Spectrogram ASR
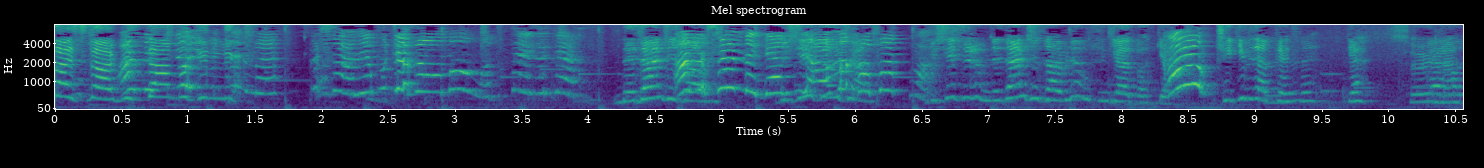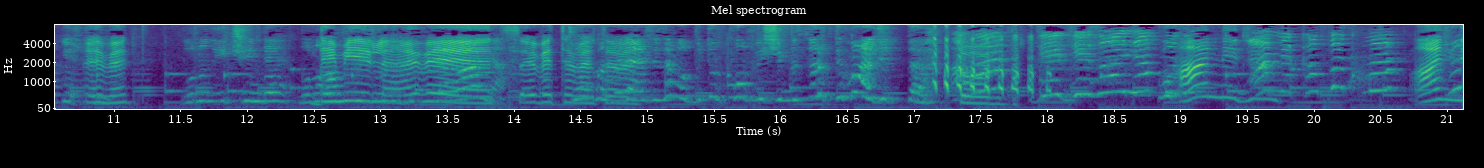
Arkadaşlar bizden bugünlük Bir saniye bu ceza olmadı teyze gel. Neden ceza? Anne sen de gel Bir şey ya, ama söyleyeceğim. kapatma. Bir şey söyleyeyim. Neden ceza biliyor musun? Gel bak gel. Çekil bir dakika Efe. Gel. söyle. Gel bak göstereyim. Evet. Bunun içinde bunu Demirle ya. evet. Evet evet Çok evet. affedersiniz ama bütün pop işimi sırtımı acıttı. Doğru. Ce ceza yapma. Anneciğim. Anne kapatma. Anneciğim.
